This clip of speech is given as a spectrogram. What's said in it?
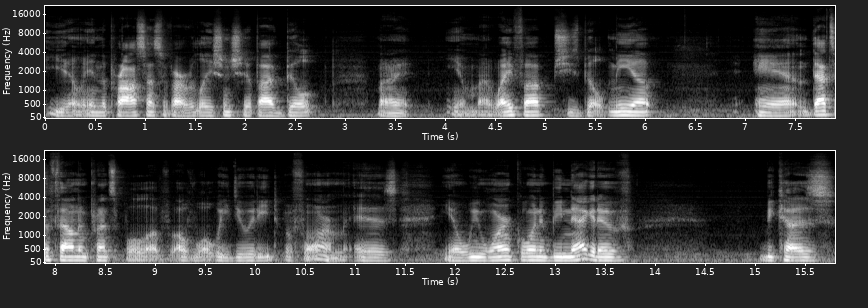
you know, in the process of our relationship, I've built my you know my wife up. She's built me up. And that's a founding principle of, of what we do at eat to perform is you know we weren't going to be negative because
